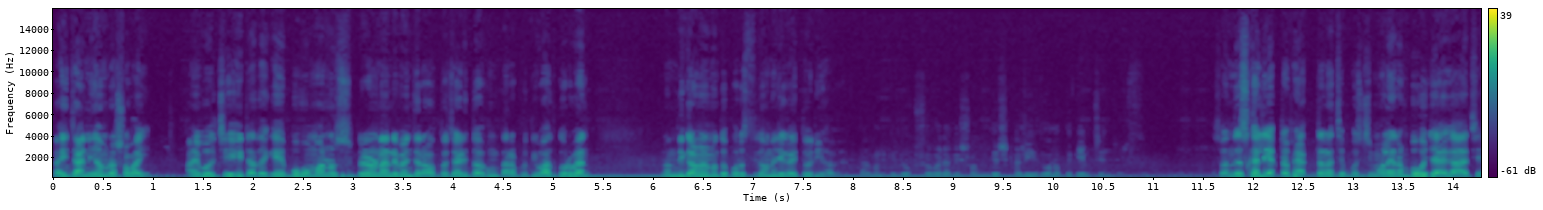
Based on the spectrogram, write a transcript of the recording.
তাই জানি আমরা সবাই। আমি বলছি এটা থেকে বহু মানুষ প্রেরণা নেবেন যারা অত্যাচারিত এবং তারা প্রতিবাদ করবেন। নন্দীগ্রামের মতো পরিস্থিতি অনেক জায়গায় তৈরি হবে। তার মানে কি লোকসভার আগে Sandeshkhali is one of the game changers Sandeshkhali একটা ফ্যাক্টর আছে পশ্চিমবাংলায় এরকম বহু জায়গা আছে।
